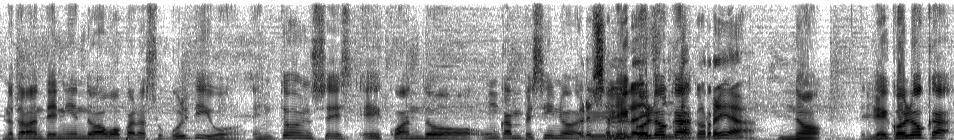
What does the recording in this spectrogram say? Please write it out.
no estaban teniendo agua para su cultivo. Entonces es cuando un campesino ¿Pero eso le la coloca... difunta Correa? No, le coloca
